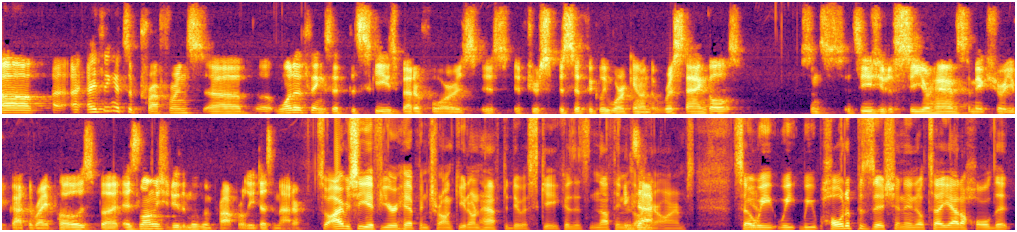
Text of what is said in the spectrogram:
Uh, I, I, think it's a preference. Uh, one of the things that the ski is better for is, is if you're specifically working on the wrist angles, since it's easier to see your hands to make sure you've got the right pose. But as long as you do the movement properly, it doesn't matter. So obviously, if you're hip and trunk, you don't have to do a ski because it's nothing exactly. on your arms. So yeah. we, we we hold a position and it'll tell you how to hold it,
